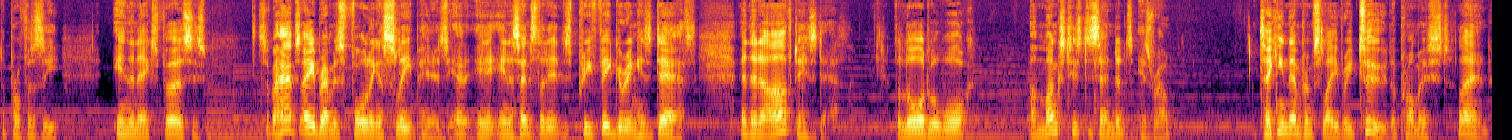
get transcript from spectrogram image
the prophecy in the next verses. So perhaps Abraham is falling asleep here, uh, in a sense that it is prefiguring his death. And then after his death, the Lord will walk amongst his descendants, Israel, taking them from slavery to the promised land.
